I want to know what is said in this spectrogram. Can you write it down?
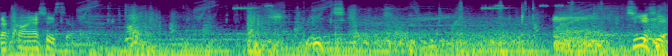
若干怪しいですよね。ちげちげ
